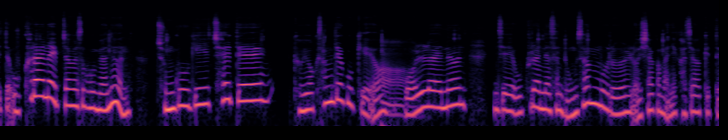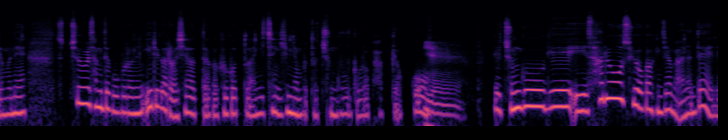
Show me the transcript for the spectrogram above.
일단 우크라이나 입장에서 보면은 중국이 최대 교역 상대국이에요. 아. 원래는 이제 우크라이나산 농산물을 러시아가 많이 가져갔기 때문에 수출 상대국으로는 1위가 러시아였다가 그것 또한 2020년부터 중국으로 바뀌었고. 예. 근데 중국이 이 사료 수요가 굉장히 많은데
